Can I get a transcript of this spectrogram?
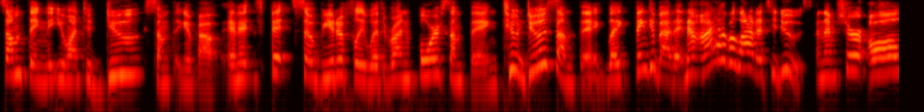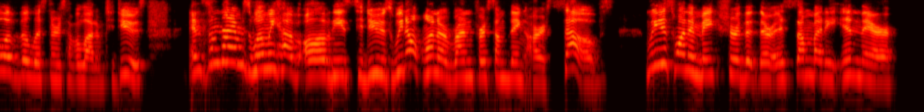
something that you want to do something about. And it fits so beautifully with run for something, to do something. Like, think about it. Now, I have a lot of to dos, and I'm sure all of the listeners have a lot of to dos. And sometimes when we have all of these to dos, we don't want to run for something ourselves. We just want to make sure that there is somebody in there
